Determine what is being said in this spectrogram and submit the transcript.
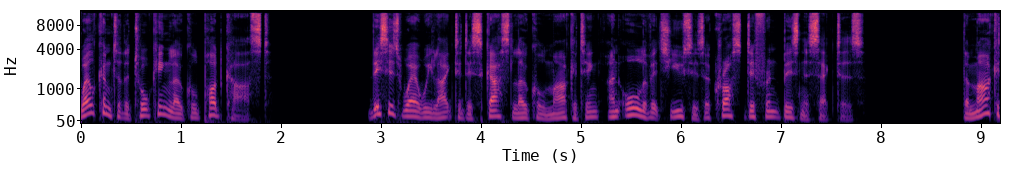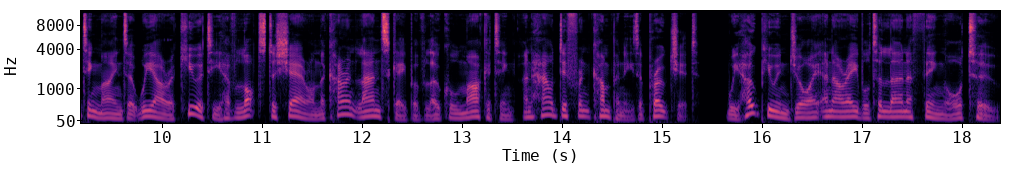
Welcome to the Talking Local podcast. This is where we like to discuss local marketing and all of its uses across different business sectors. The marketing minds at We Are Acuity have lots to share on the current landscape of local marketing and how different companies approach it. We hope you enjoy and are able to learn a thing or two.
